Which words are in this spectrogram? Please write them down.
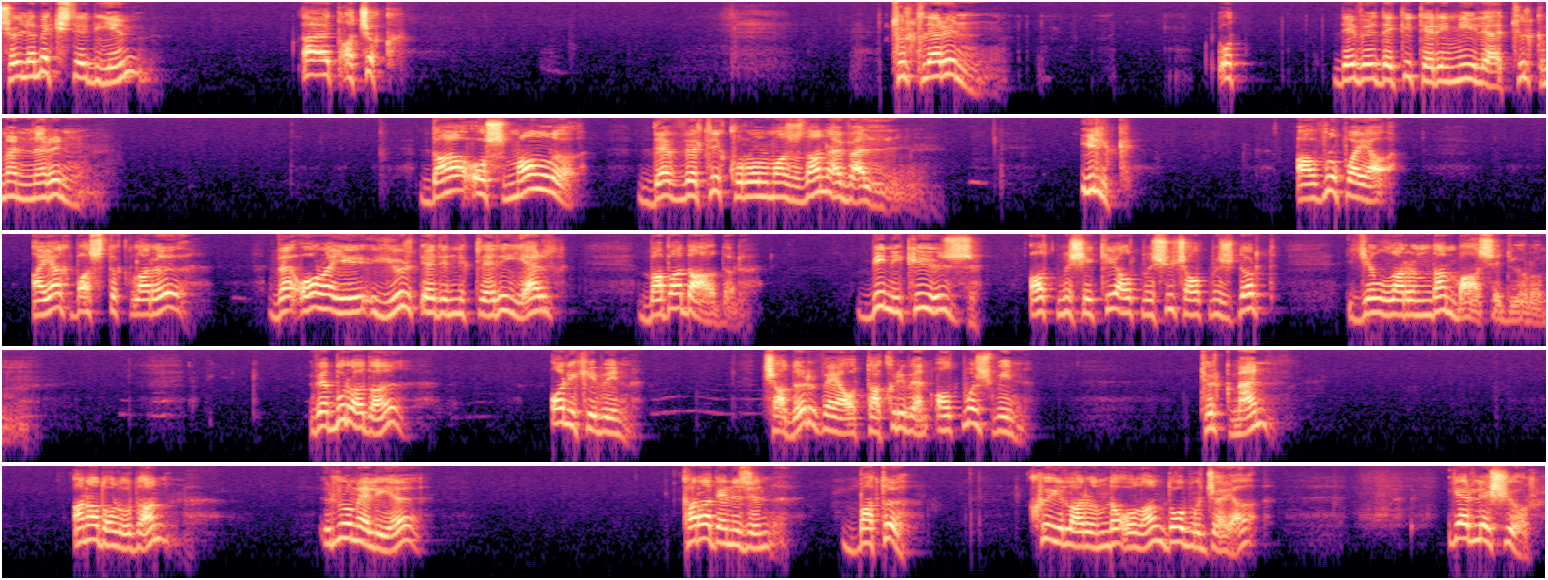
söylemek istediğim gayet açık. Türklerin o devirdeki terimiyle Türkmenlerin daha Osmanlı devleti kurulmazdan evvel ilk Avrupa'ya ayak bastıkları ve orayı yurt edindikleri yer Baba Dağı'dır. 1262, 63, 64 yıllarından bahsediyorum. Ve burada 12 bin çadır veya takriben 60 bin Türkmen Anadolu'dan Rumeli'ye Karadeniz'in batı kıyılarında olan Dobruca'ya yerleşiyor.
